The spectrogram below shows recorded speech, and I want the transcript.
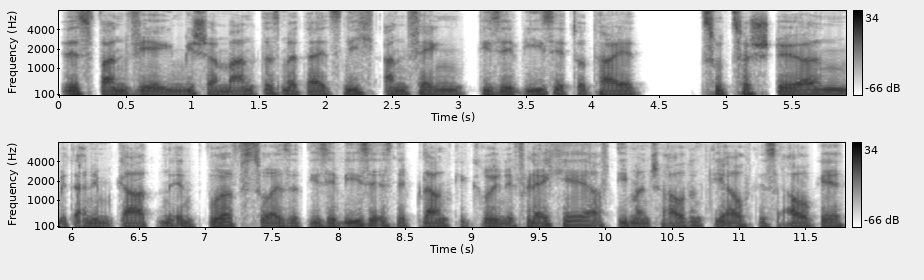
das fanden wir irgendwie charmant, dass man da jetzt nicht anfängt, diese Wiese total zu zerstören mit einem Gartenentwurf. So, also diese Wiese ist eine blanke grüne Fläche, auf die man schaut und die auch das Auge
